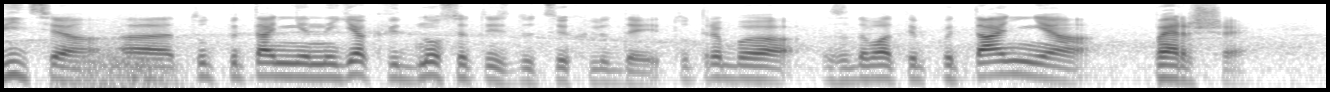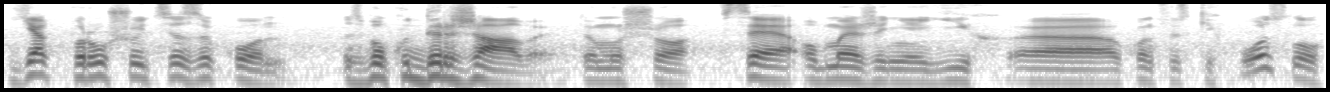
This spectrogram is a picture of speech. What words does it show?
Дивіться, е, тут питання не як відноситись до цих людей. Тут треба задавати питання перше, як порушується закон з боку держави, тому що все обмеження їх е, консульських послуг.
